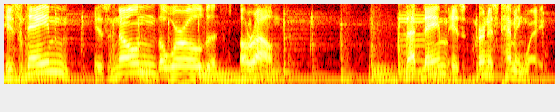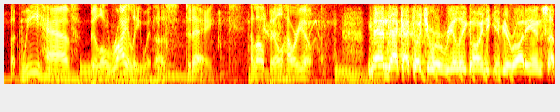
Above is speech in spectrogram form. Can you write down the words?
His name is known the world around. That name is Ernest Hemingway, but we have Bill O'Reilly with us today. Hello, Bill. How are you? Mandak, I thought you were really going to give your audience a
